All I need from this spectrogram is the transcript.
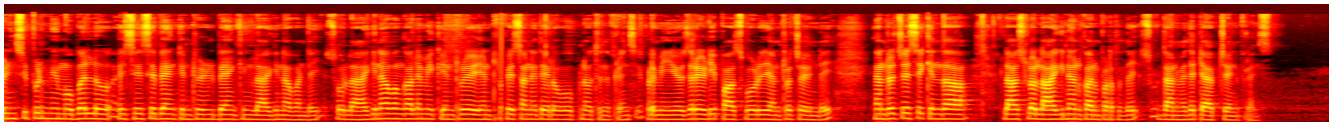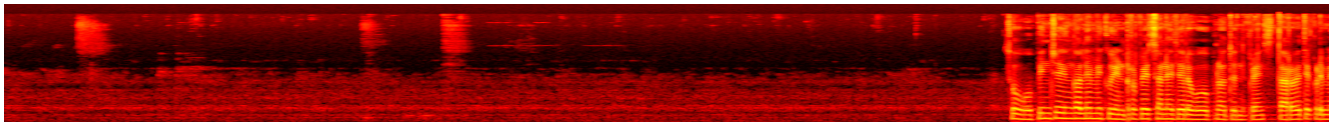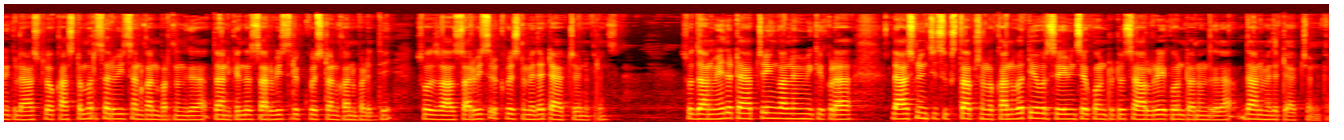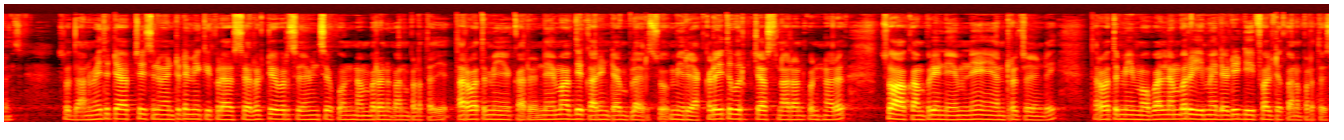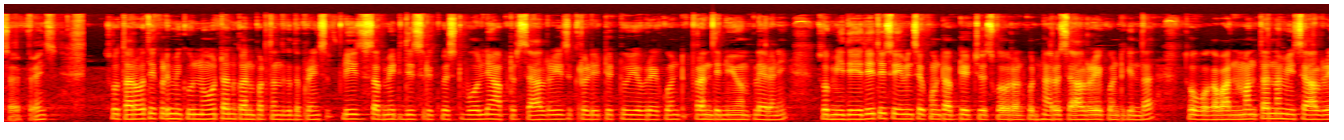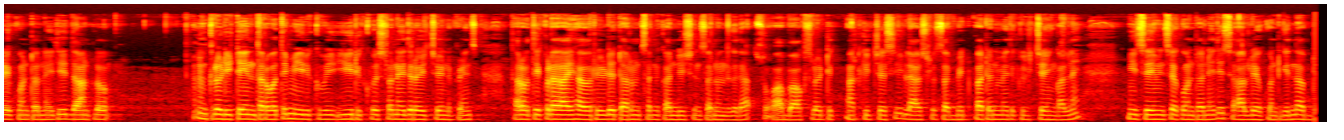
Friends ఇప్పుడు మీ మొబైల్లో ICICI bank internet banking login అవ్వండి. సో లాగిన్ అవ్వగానే మీకు ఇంటర్ ఇంటర్ఫేస్ అనేది ఇలా ఓపెన్ అవుతుంది ఫ్రెండ్స్ ఇక్కడ మీ యూజర్ ఐడి పాస్వర్డ్ ఎంటర్ చేయండి. ఎంటర్ చేసి కింద లాస్ట్లో లాగిన్ అని కనపడుతుంది. సో దాని మీద ట్యాప్ చేయండి ఫ్రెండ్స్ సో ఓపెన్ చేయగానే మీకు ఇంటర్ఫేస్ అనేది ఇలా ఓపెన్ అవుతుంది ఫ్రెండ్స్. తర్వాత ఇక్కడ మీకు లాస్ట్లో కస్టమర్ సర్వీస్ అని కనపడుతుంది కదా దాని కింద సర్వీస్ రిక్వెస్ట్ అని కనపడుద్ది. సో ఆ సర్వీస్ రిక్వెస్ట్ మీద ట్యాప్ చేయండి ఫ్రెండ్స్. సో దాని మీద ట్యాప్ చేయగానే మీకు ఇక్కడ లాస్ట్ నుంచి సిక్స్త్ ఆప్షన్లో convert your savings account to salary account అని ఉంది కదా దాని మీద ట్యాప్ చేయండి ఫ్రెండ్స్. సో దాని మీద ట్యాప్ చేసిన వెంటనే మీకు ఇక్కడ select your savings account number అని కనపడుతుంది. తర్వాత మీ name of the current employer. So మీరు ఎక్కడైతే వర్క్ చేస్తున్నారో అనుకుంటున్నారో సో ఆ కంపెనీ నేమ్ని ఎంటర్ చేయండి. తర్వాత మీ mobile number email ID default కనపడుతుంది సార్ ఫ్రెండ్స్. సో తర్వాత ఇక్కడ మీకు నోట్ అని కనపడుతుంది కదా friends. Please submit this request only after salary is credited to your account from the new employer అని. సో మీది ఏదైతే సేవింగ్స్ అకౌంట్ అప్డేట్ చేసుకోవాలనుకుంటున్నారో శాలరీ అకౌంట్ కింద సో ఒక వన్ మంత్ అన్న మీ శాలరీ అకౌంట్ అనేది దాంట్లో క్రెడిట్ అయిన తర్వాత మీరు ఈ రిక్వెస్ట్ అనేది రైట్ చేయండి ఫ్రెండ్స్. తర్వాత ఇక్కడ I have read terms and conditions అని ఉంది కదా. సో ఆ బాక్స్లో టిక్ మార్క్ ఇచ్చేసి లాస్ట్లో సబ్మిట్ బటన్ మీద క్లిక్ చేయగానే మీ సేవింగ్స్ అకౌంట్ అనేది శాలరీ అకౌంట్ కింద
